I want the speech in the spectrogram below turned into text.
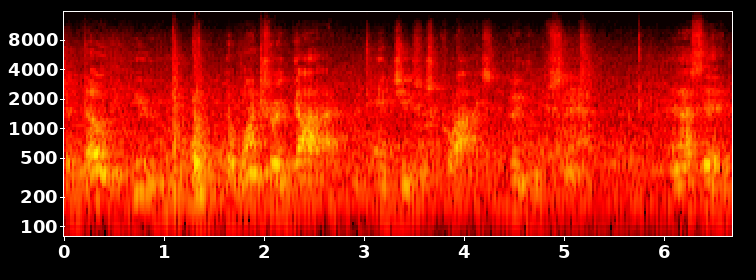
to know you, the one true God, and Jesus Christ, whom you sent. And I said,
